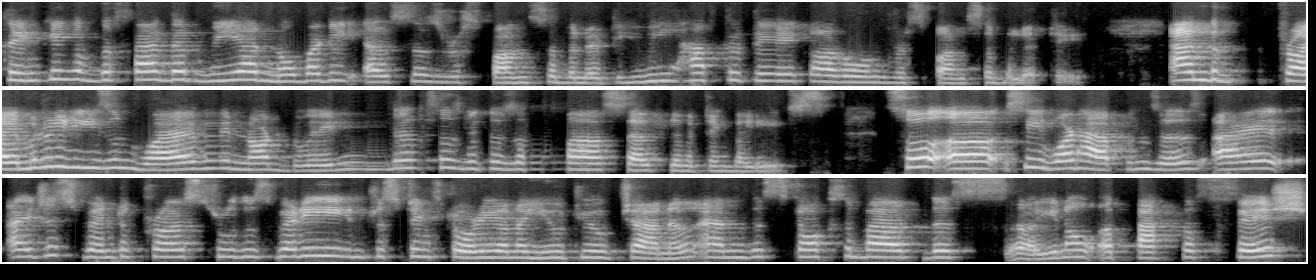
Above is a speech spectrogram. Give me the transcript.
thinking of the fact that we are nobody else's responsibility. We have to take our own responsibility. And the primary reason why we're not doing this is because of our self-limiting beliefs. So uh, see what happens is I, I just went across through this very interesting story on a YouTube channel and this talks about this, uh, you know, a pack of fish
